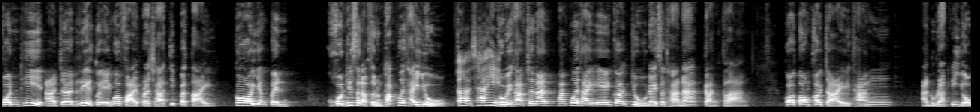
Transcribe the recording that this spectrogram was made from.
คนที่อาจจะเรียกตัวเองว่าฝ่ายประชาธิปไตยก็ยังเป็นคนที่สนับสนุนพรรคเพื่อไทยอยู่เออใช่ถูกไหมครับ ฉะนั้นพรรคเพื่อไทยเองก็อยู่ในสถานะกลางๆ ก็ต้องเข้าใจทั้ง อนุรักษ์นิยม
